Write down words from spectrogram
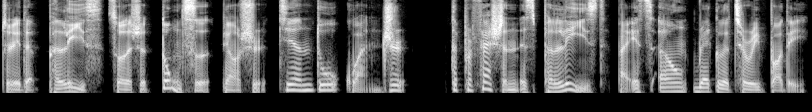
这里的 police 做的是动词，表示监督管制。The profession is policed by its own regulatory body.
